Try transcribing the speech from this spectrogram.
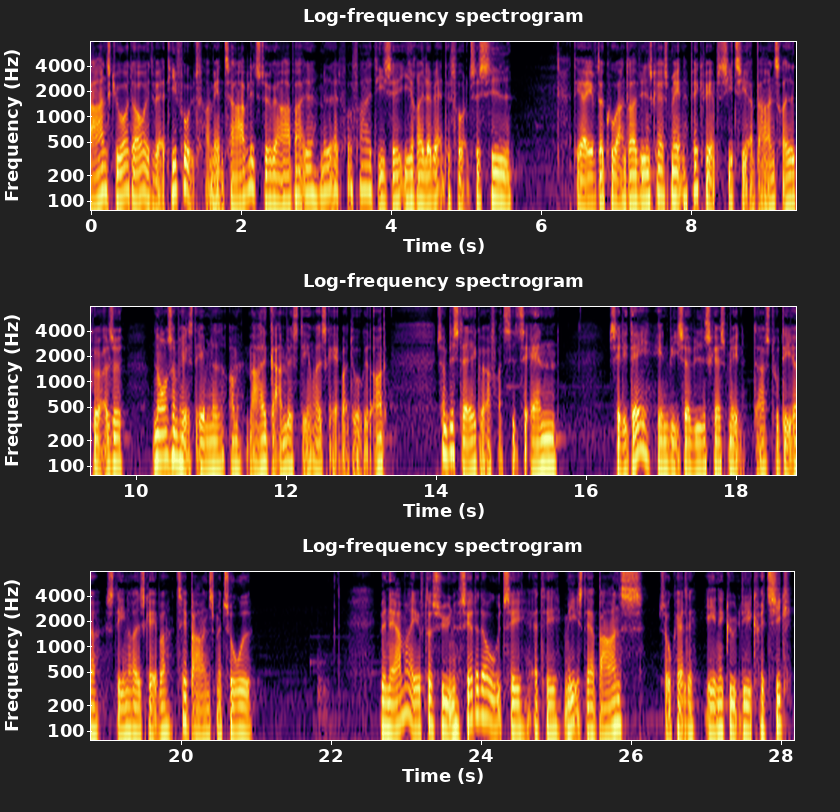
Barnes gjorde dog et værdifuldt og mentabelt stykke arbejde med at få fejret disse irrelevante fund til side. Derefter kunne andre videnskabsmænd bekvemt citere Barnes redegørelse, når som helst emnet om meget gamle stenredskaber dukkede op, som det stadig gør fra tid til anden. Selv i dag henviser videnskabsmænd, der studerer stenredskaber, til Barnes metode. Ved nærmere eftersyn ser det dog ud til, at det mest er Barnes såkaldte endegyldige kritik,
